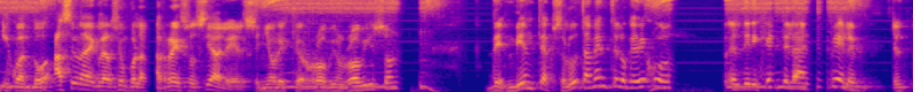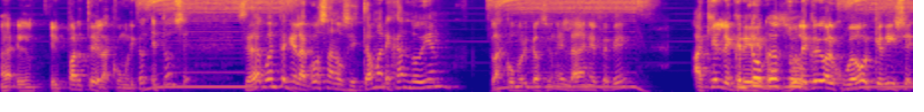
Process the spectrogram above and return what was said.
y cuando hace una declaración por las redes sociales el señor este Robin Robinson, desmiente absolutamente lo que dijo el dirigente de la NFP, el, parte de las comunicaciones. Entonces, ¿se da cuenta que la cosa no se está manejando bien? Las comunicaciones la NFP. ¿A quién le creo? Yo le creo al jugador que dice,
